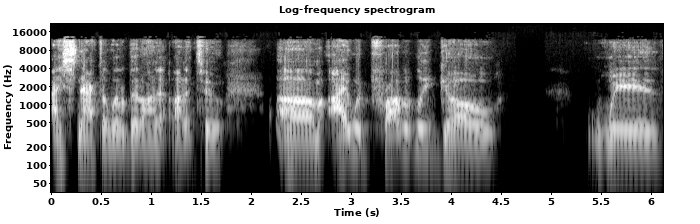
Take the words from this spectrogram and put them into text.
I snacked a little bit on it on it too. Um, I would probably go with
